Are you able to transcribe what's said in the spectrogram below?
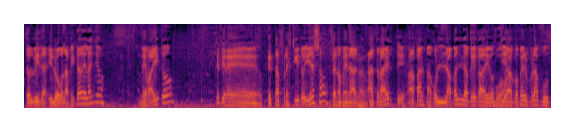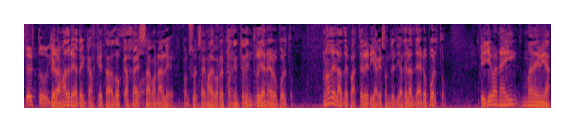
te olvida. Y luego la mitad del año, nevadito, que tiene que está fresquito y eso, fenomenal. Claro. A traerte a Palma con la calda que cae, hostia, Buah. a comer Bradwood de esto. Que ya. la madre ya te encasqueta, dos cajas hexagonales con su ensaimada correspondiente dentro ya en el aeropuerto. No de las de pastelería que son del día, de las de aeropuerto. Que llevan ahí, madre mía,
